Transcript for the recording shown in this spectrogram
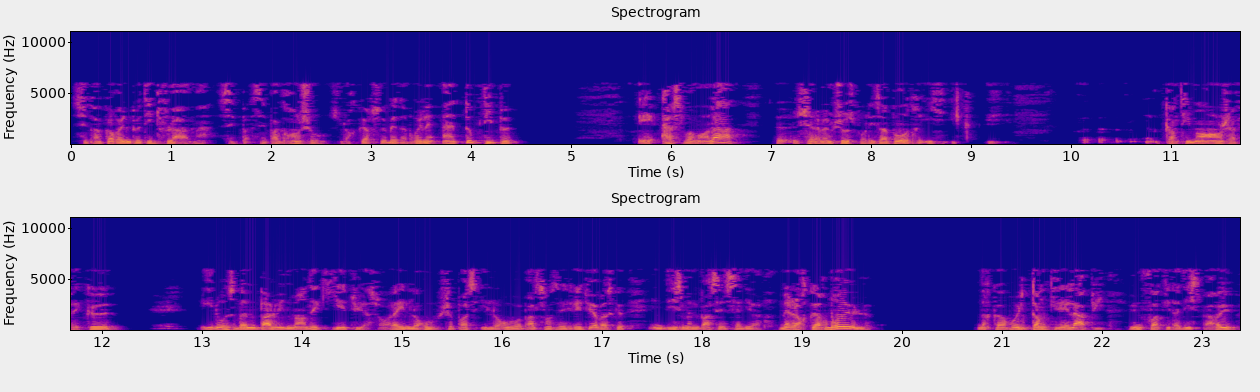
c'est encore une petite flamme, c'est pas, pas grand chose. Leur cœur se met à brûler un tout petit peu. Et à ce moment-là, euh, c'est la même chose pour les apôtres. Euh, quand ils mangent avec eux, ils n'osent même pas lui demander qui es-tu. À ce moment-là, ils ne leur pas, ils leur ouvrent pas le sens d'écriture parce qu'ils ne disent même pas c'est le Seigneur. Mais leur cœur brûle. Leur cœur brûle tant qu'il est là. Puis, une fois qu'il a disparu,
